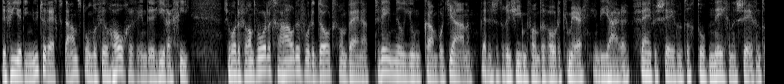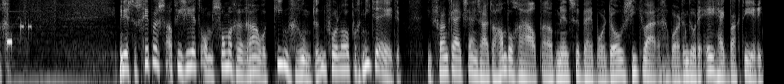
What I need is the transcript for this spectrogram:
De vier die nu terecht staan stonden veel hoger in de hiërarchie. Ze worden verantwoordelijk gehouden voor de dood van bijna 2 miljoen Cambodjanen... tijdens het regime van de Rode Khmer in de jaren 75 tot 79. Minister Schippers adviseert om sommige rauwe kiemgroenten voorlopig niet te eten. In Frankrijk zijn ze uit de handel gehaald nadat mensen bij Bordeaux ziek waren geworden door de EHEC-bacterie.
